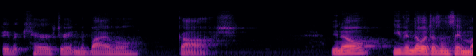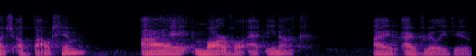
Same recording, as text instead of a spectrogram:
favorite character in the Bible? Gosh. You know, even though it doesn't say much about him, I marvel at Enoch. I, I really do,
